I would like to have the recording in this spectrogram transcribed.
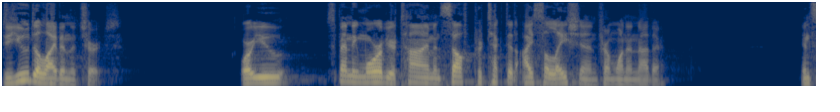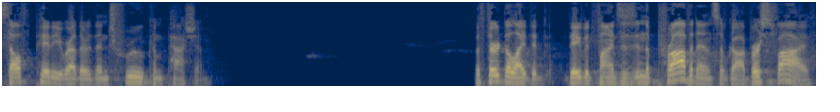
do you delight in the church? Or are you spending more of your time in self protected isolation from one another? In self pity rather than true compassion? The third delight that David finds is in the providence of God. Verse 5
